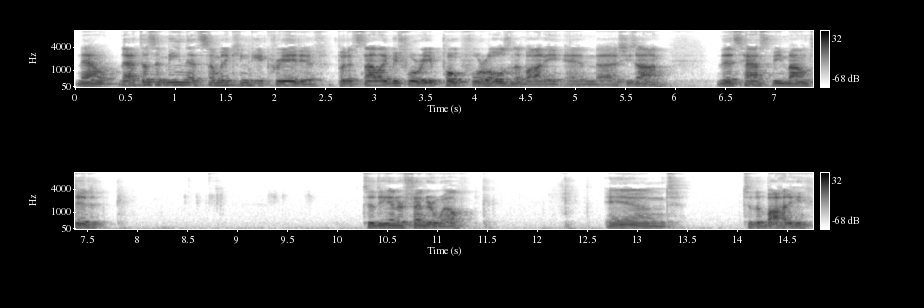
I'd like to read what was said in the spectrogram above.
Now, that doesn't mean that somebody can get creative, but it's not like before where you poke four holes in the body and uh, she's on. This has to be mounted to the inner fender well and to the body.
